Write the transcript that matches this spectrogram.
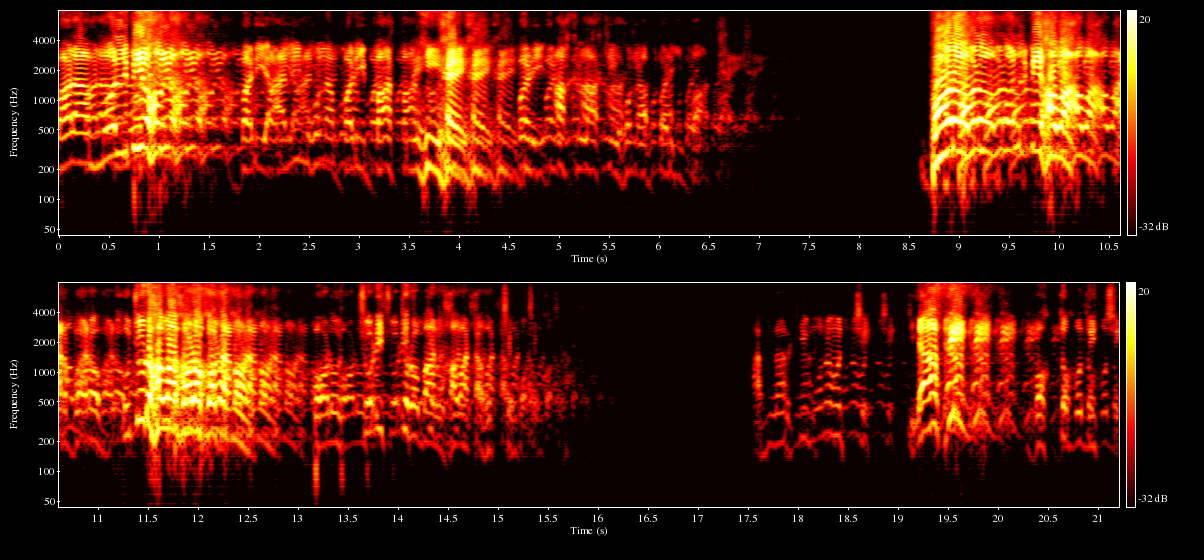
बड़ा मौलवी होना बड़ी आलिम होना बड़ी बात नहीं है बड़ी अखलाकी होना बड़ी बात है বড় মৌলবী হওয়া আর বড় হুজুর হওয়া বড় কথা নয় বড় চরিত্রবান হওয়াটা হচ্ছে বড় কথা আপনার কি মনে হচ্ছে? ইয়াসিন বক্তব্য দিচ্ছে।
